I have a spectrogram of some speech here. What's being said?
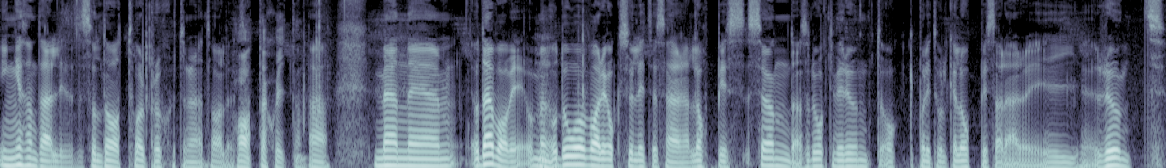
Inget sånt där litet soldattorp på 1700-talet. Hata skiten. Ja. Men, eh, och där var vi. Och, men, Mm. och då var det också lite så här loppis-söndag. Så då åkte vi runt och på lite olika loppisar där i, runt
